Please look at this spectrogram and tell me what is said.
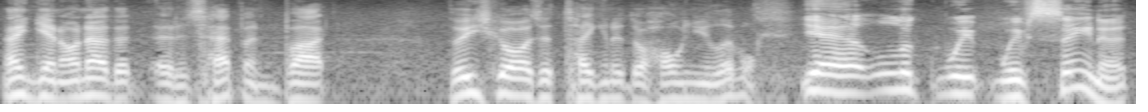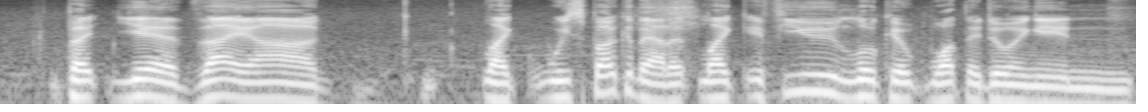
and again, I know that it has happened, but these guys are taking it to a whole new level. Yeah, look, we, we've seen it, but yeah, they are like we spoke about it. Like if you look at what they're doing in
